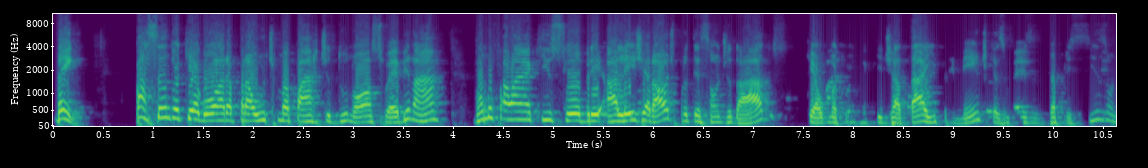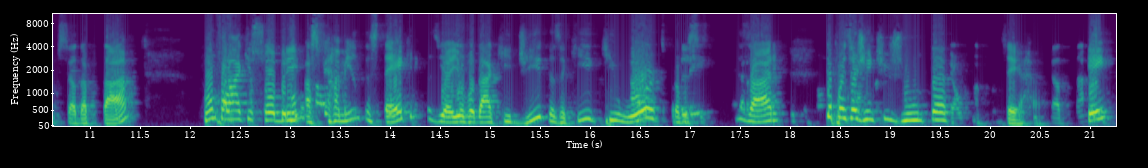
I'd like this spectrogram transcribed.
Bem, Passando aqui agora para a última parte do nosso webinar, vamos falar aqui sobre a Lei Geral de Proteção de Dados, que é uma coisa que já está aí premente, que as empresas já precisam de se adaptar. Vamos falar aqui sobre as ferramentas técnicas, e aí eu vou dar aqui dicas aqui, keywords para vocês utilizarem. Depois a gente junta serra. Ok?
